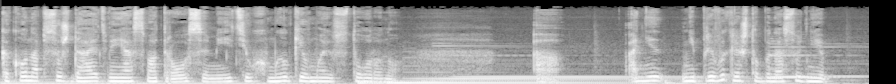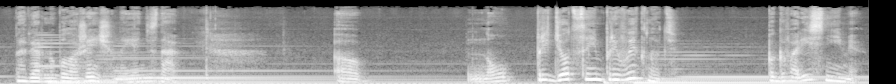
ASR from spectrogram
как он обсуждает меня с матросами, эти ухмылки в мою сторону. А, они не привыкли, чтобы на судне, наверное, была женщина, я не знаю. А, но придется им привыкнуть. Поговори с ними –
